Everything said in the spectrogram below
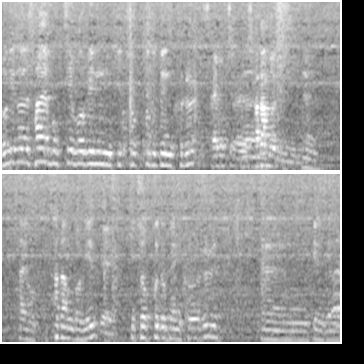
여기 그 사회복지법인 기초푸드뱅크를 사회복지가 네. 사단법인입니다. 네, 사회복지 사단법인 예. 기초푸드뱅크를 에, 이렇게 이제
